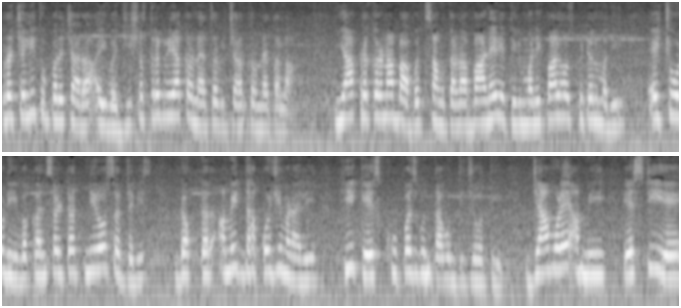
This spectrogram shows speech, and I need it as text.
प्रचलित उपचाराऐवजी शस्त्रक्रिया करण्याचा विचार करण्यात आला. या प्रकरणाबाबत सांगताना बाणेर येथील मणिपाल हॉस्पिटलमधील एच ओ डी व consultant neurosurgerist doctor Amit Dhakoji म्हणाले ही केस खूपच गुंतागुंतीची होती. ज्यामुळे आम्ही S T A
